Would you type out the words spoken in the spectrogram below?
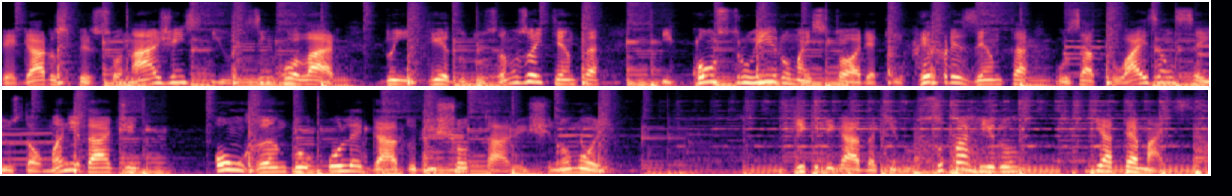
pegar os personagens e o desenrolar do enredo dos anos 80 e construir uma história que representa os atuais anseios da humanidade, honrando o legado de Shotaro Ishinomori. Fique ligado aqui no Super Hero e até mais!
